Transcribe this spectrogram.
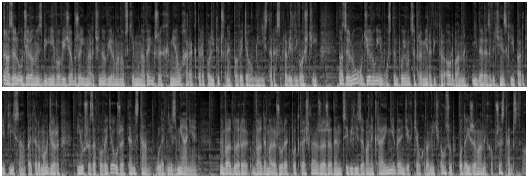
Azyl udzielony Zbigniewowi Ziobrze i Marcinowi Romanowskiemu na Węgrzech miał charakter polityczny, powiedział minister sprawiedliwości. Azylu udzielił im ustępujący premier Viktor Orban. Lider zwycięskiej partii TISA Peter Modzior już zapowiedział, że ten stan ulegnie zmianie. Waldemar Żurek podkreśla, że żaden cywilizowany kraj nie będzie chciał chronić osób podejrzewanych o przestępstwo.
